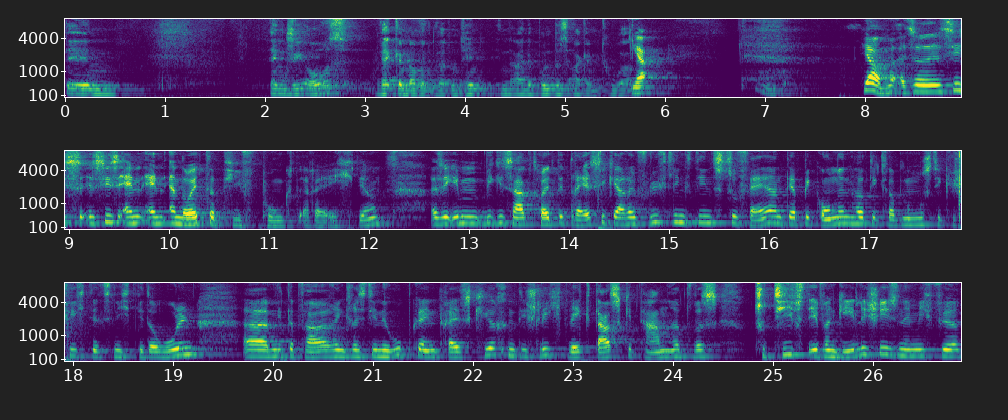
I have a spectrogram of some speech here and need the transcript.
den NGOs weggenommen wird und hin in eine Bundesagentur. Ja. Ja, also es ist, es ist ein, ein erneuter Tiefpunkt erreicht. Ja. Also eben, wie gesagt, heute 30 Jahre Flüchtlingsdienst zu feiern, der begonnen hat, ich glaube, man muss die Geschichte jetzt nicht wiederholen, äh, mit der Pfarrerin Christine Hubka in Dreiskirchen, die schlichtweg das getan hat, was zutiefst evangelisch ist, nämlich für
